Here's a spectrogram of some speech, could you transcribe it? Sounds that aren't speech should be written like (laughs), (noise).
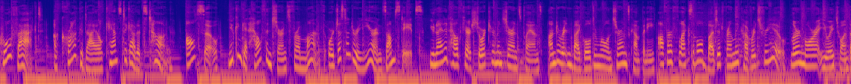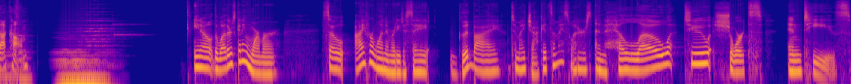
Cool fact a crocodile can't stick out its tongue. Also, you can get health insurance for a month or just under a year in some states. United Healthcare short term insurance plans, underwritten by Golden Rule Insurance Company, offer flexible, budget friendly coverage for you. Learn more at uh1.com. You know, the weather's getting warmer. So I, for one, am ready to say goodbye to my jackets and my sweaters and hello to shorts and tees.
